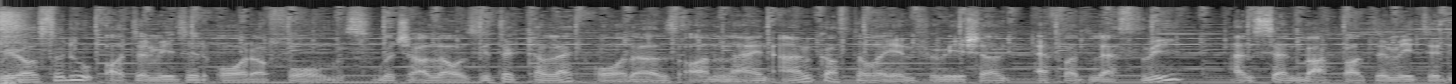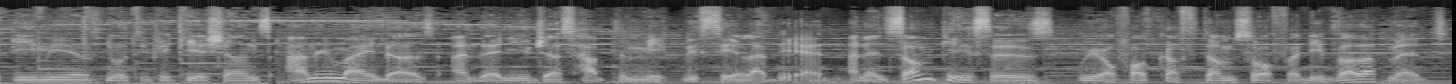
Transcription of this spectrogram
We also do automated order forms, which allows you to collect orders online and customer information effortlessly and send back automated emails, notifications, and reminders, and then you just have to make the sale at the end. And in some cases, we offer custom software development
